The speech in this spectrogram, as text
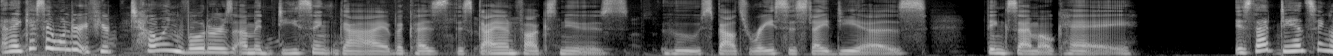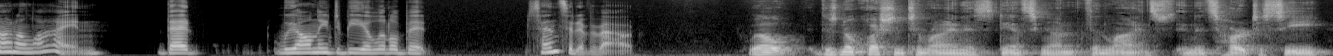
And I guess I wonder if you're telling voters I'm a decent guy because this guy on Fox News who spouts racist ideas thinks I'm okay. Is that dancing on a line that we all need to be a little bit sensitive about? Well, there's no question Tim Ryan is dancing on thin lines, and it's hard to see,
